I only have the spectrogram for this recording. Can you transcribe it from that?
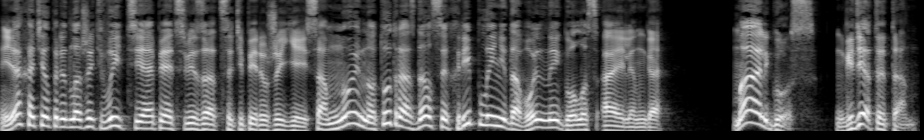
Я хотел предложить выйти и опять связаться теперь уже ей со мной, но тут раздался хриплый недовольный голос Айлинга. «Мальгус, где ты там?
